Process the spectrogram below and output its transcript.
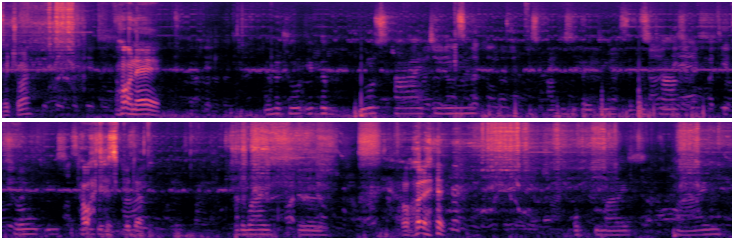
Which one? Oh nee. I'm not sure if the Blue Sky team is participating at this task, so please. Oh, bitter. Otherwise, uh,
